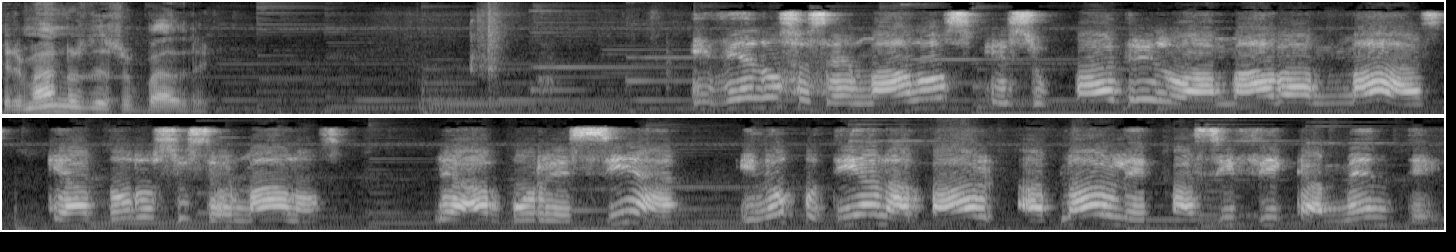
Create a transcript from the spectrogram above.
hermanos de su padre. y viendo sus hermanos que su padre lo amaba más que a todos sus hermanos, le aborrecían y no podían hablar- hablarle pacíficamente.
